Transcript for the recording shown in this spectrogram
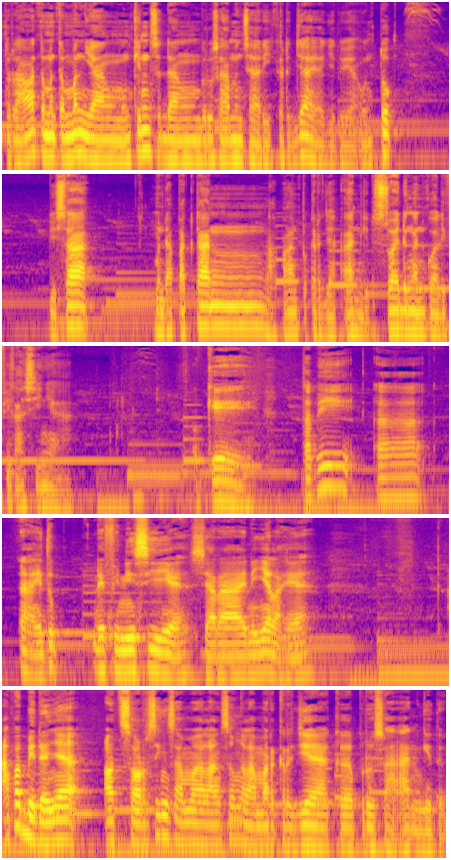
terutama teman-teman yang mungkin sedang berusaha mencari kerja ya gitu ya untuk bisa mendapatkan lapangan pekerjaan gitu sesuai dengan kualifikasinya. Oke. Tapi eh, nah itu definisi ya secara ininya lah ya. Apa bedanya outsourcing sama langsung ngelamar kerja ke perusahaan gitu?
